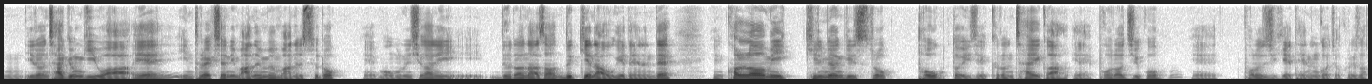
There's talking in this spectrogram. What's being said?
음, 이런 작용기와의 interaction이 많으면 많을수록 예, 머무는 시간이 늘어나서 늦게 나오게 되는데 컬럼이 길면 길수록 더욱더 이제 그런 차이가 예, 벌어지고 예, 벌어지게 되는 거죠. 그래서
